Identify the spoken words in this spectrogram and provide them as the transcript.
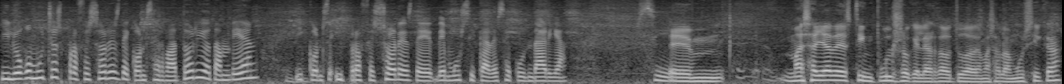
Y luego muchos profesores de conservatorio también y, profesores de, música de secundaria. Sí. Em, más allá de este impulso que le has dado tú además a la música,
